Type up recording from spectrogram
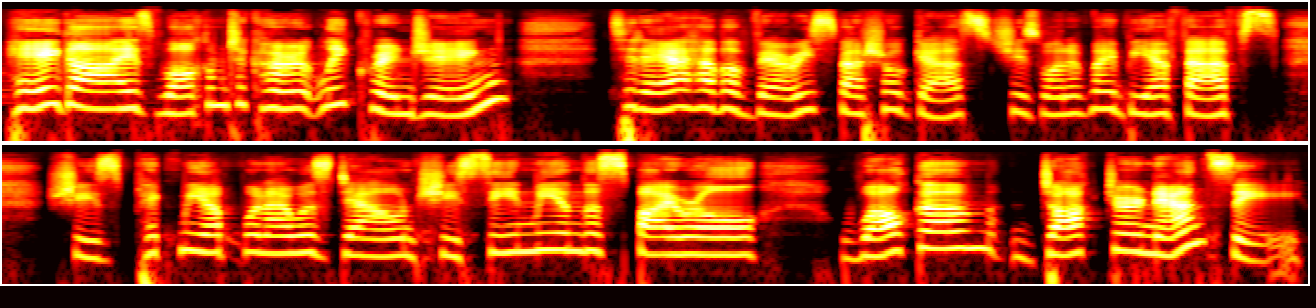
Hey guys, welcome to Currently Cringing. Today I have a very special guest. She's one of my BFFs. She's picked me up when I was down. She's seen me in the spiral. Welcome, Dr. Nancy.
